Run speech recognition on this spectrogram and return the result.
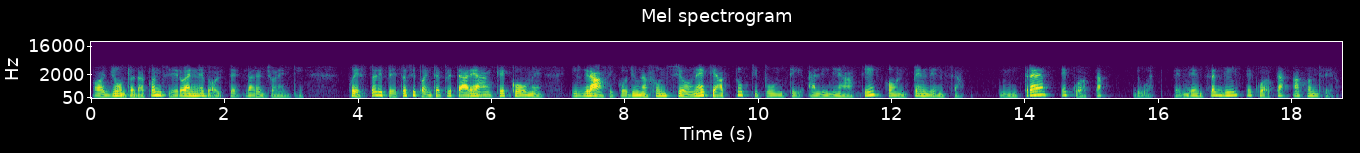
ho aggiunto ad A con 0 n volte la ragione d. Questo, ripeto, si può interpretare anche come il grafico di una funzione che ha tutti i punti allineati con pendenza 3 e quota 2, pendenza D e quota A con 0.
